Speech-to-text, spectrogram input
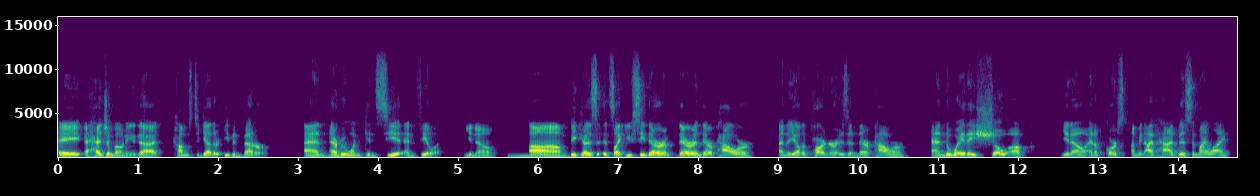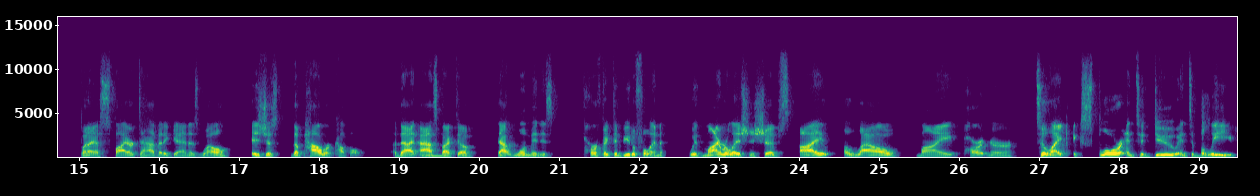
a, a hegemony that comes together even better, and mm-hmm. everyone can see it and feel it. You know, mm-hmm. um, because it's like you see they're they're in their power, and the other partner is in their power, and the way they show up. You know, and of course, I mean, I've had this in my life, but I aspire to have it again as well. Is just the power couple, that mm-hmm. aspect of that woman is perfect and beautiful. And with my relationships, I allow my partner to like explore and to do and to believe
